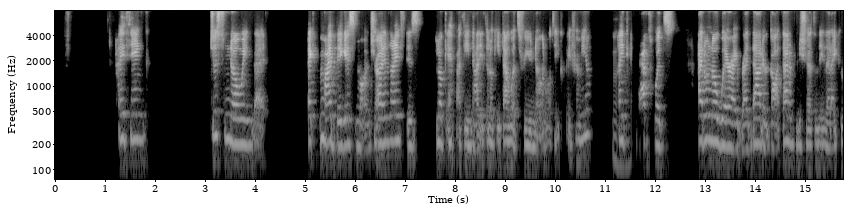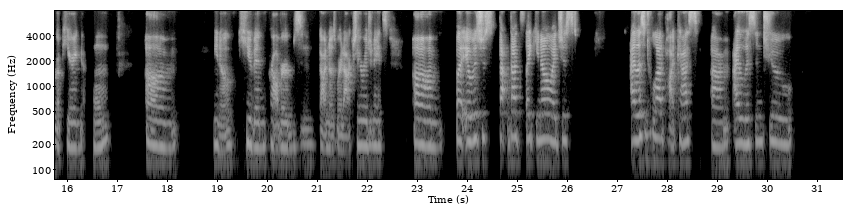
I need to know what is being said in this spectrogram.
I think just knowing that like my biggest mantra in life is lo que es para ti, nadie te lo quita. What's for you, no one will take away from you. Mm-hmm. Like that's what's, I don't know where I read that or got that. I'm pretty sure that's something that I grew up hearing at home. Um, you know, Cuban proverbs and God knows where it actually originates. Um, but it was just that that's like, you know, I just, I listen to a lot of podcasts. Um, I listen to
